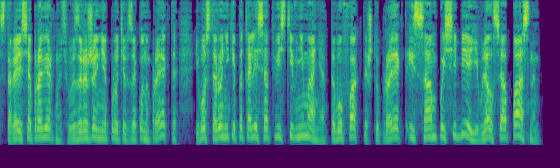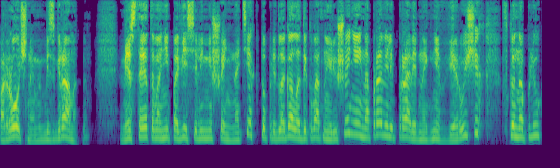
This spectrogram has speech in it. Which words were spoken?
Стараясь опровергнуть возражения против законопроекта, его сторонники пытались отвести внимание от того факта, что проект и сам по себе являлся опасным, порочным и безграмотным. Вместо этого они повесили мишень на тех, кто предлагал адекватные решения, и направили праведный гнев верующих в коноплю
